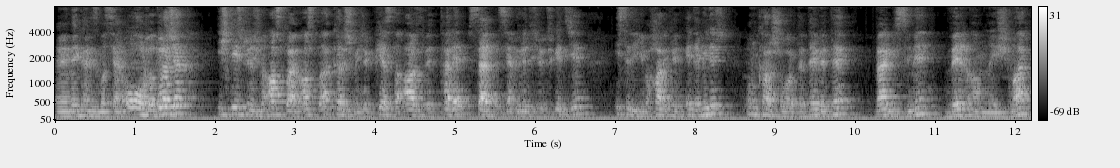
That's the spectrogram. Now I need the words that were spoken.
e, mekanizması yani o orada duracak. İşleyiş sürecine asla ve asla karışmayacak. Piyasada arz ve talep serbest yani üretici ve tüketici istediği gibi hareket edebilir. Bunun karşı olarak da devlete vergisini verir anlayışı var.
